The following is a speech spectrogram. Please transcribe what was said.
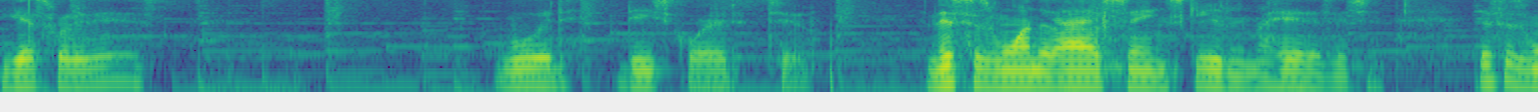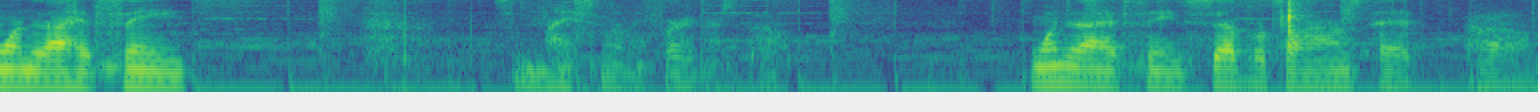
You guess what it is? Wood D squared 2. And this is one that I have seen, excuse me, my head is itching. This is one that I have seen, some nice smelling fragrance though. One that I have seen several times at um,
